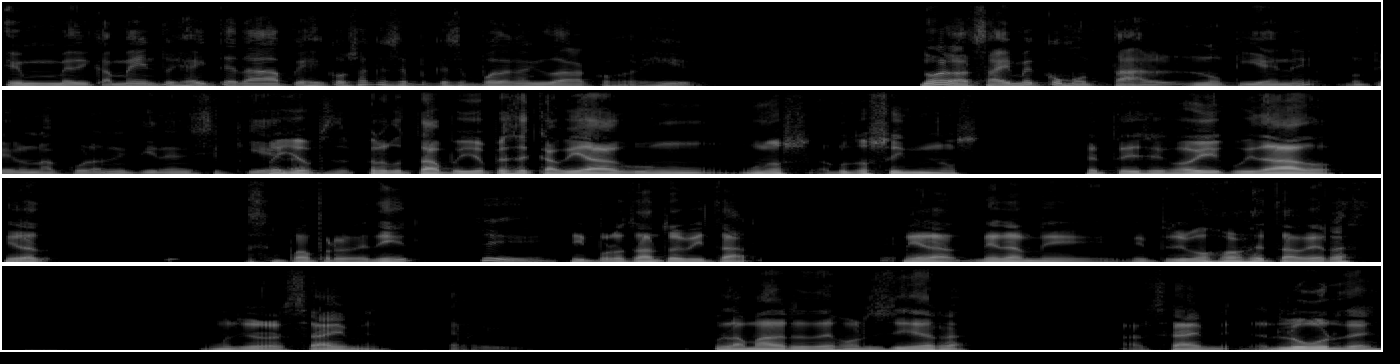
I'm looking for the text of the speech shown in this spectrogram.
en medicamentos y hay terapias y cosas que se, que se pueden ayudar a corregir. No, el Alzheimer como tal no tiene, no tiene una cura, ni tiene ni siquiera. Pues yo preguntaba, pues yo pensé que había algún, unos, algunos signos que te dicen, oye, cuidado, mira, que se pueda prevenir sí, y por lo tanto evitar. Mira, mira, mi, mi primo Jorge Taveras murió de Alzheimer. es terrible. la madre de Jorge Sierra, Alzheimer, Lourdes,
